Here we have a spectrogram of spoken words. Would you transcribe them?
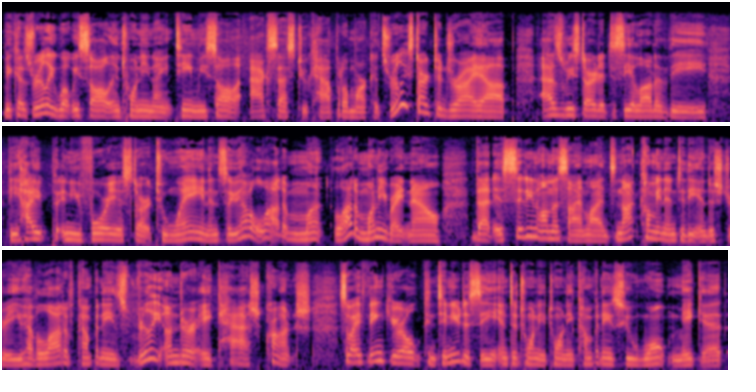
because really what we saw in 2019, we saw access to capital markets really start to dry up as we started to see a lot of the the hype and euphoria start to wane, and so you have a lot of mo- a lot of money right now that is sitting on the sidelines, not coming into the industry. You have a lot of companies really under a cash crunch. So I think you'll continue to see into 2020 companies who won't make it.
